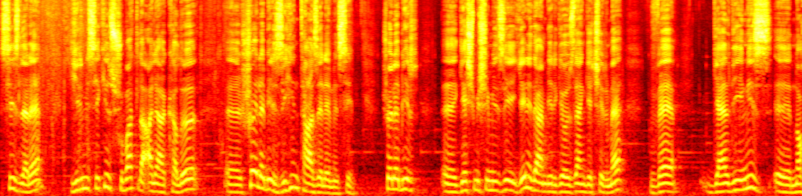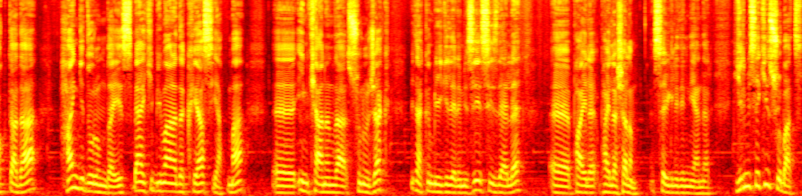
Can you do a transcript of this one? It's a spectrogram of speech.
sizlere 28 Şubat'la alakalı e, şöyle bir zihin tazelemesi, şöyle bir e, geçmişimizi yeniden bir gözden geçirme ve geldiğimiz e, noktada hangi durumdayız belki bir manada kıyas yapma imkanında sunacak bir takım bilgilerimizi sizlerle e, payla, paylaşalım sevgili dinleyenler. 28 Şubat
